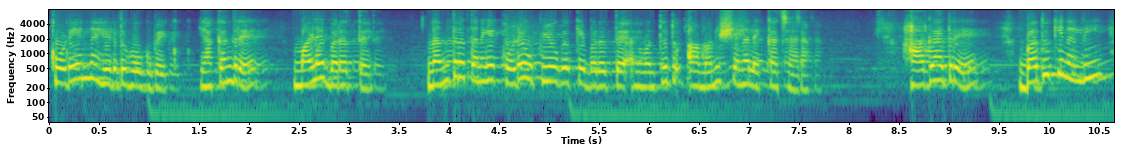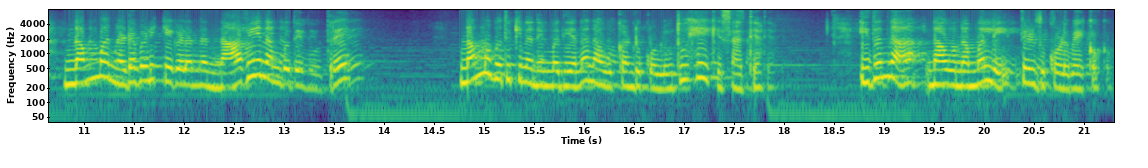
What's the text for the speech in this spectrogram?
ಕೊಡೆಯನ್ನ ಹಿಡಿದು ಹೋಗಬೇಕು. ಯಾಕಂದ್ರೆ ಮಳೆ ಬರುತ್ತೆ. ನಂತರ ತನಗೆ ಕೊಡೆ ಉಪಯೋಗಕ್ಕೆ ಬರುತ್ತೆ ಅನ್ನುವಂಥದ್ದು ಆ ಮನುಷ್ಯನ ಲೆಕ್ಕಾಚಾರ. ಹಾಗಾದ್ರೆ ಬದುಕಿನಲ್ಲಿ ನಮ್ಮ ನಡವಳಿಕೆಗಳನ್ನ ನಾವೇ ನಂಬದೆ ಹೋದ್ರೆ ನಮ್ಮ ಬದುಕಿನ ನೆಮ್ಮದಿಯನ್ನ ನಾವು ಕಂಡುಕೊಳ್ಳುವುದು ಹೇಗೆ ಸಾಧ್ಯ? ಇದನ್ನ ನಾವು ನಮ್ಮಲ್ಲಿ ತಿಳಿದುಕೊಳ್ಳಬೇಕು.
